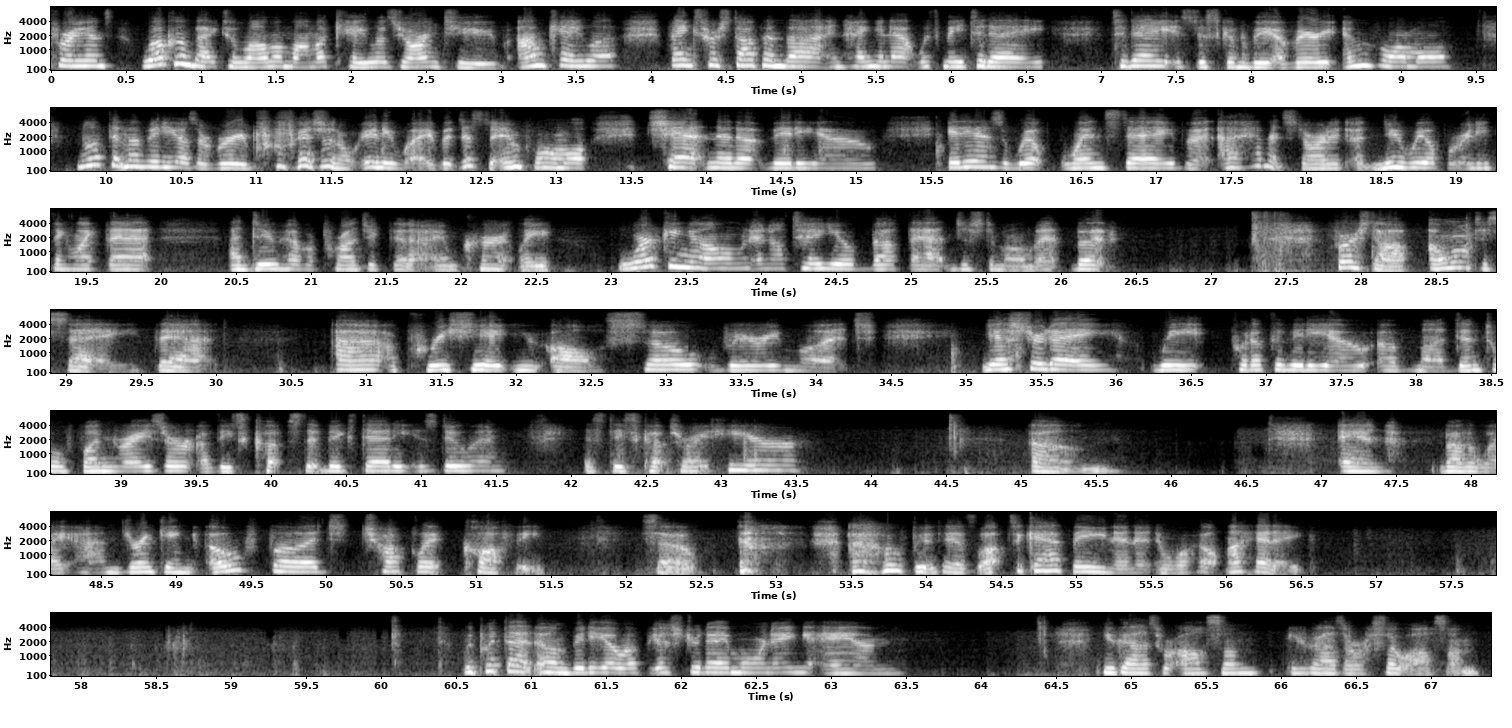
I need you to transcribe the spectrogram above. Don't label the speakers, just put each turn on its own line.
friends, welcome back to Llama Mama Kayla's Yarn Tube. I'm Kayla. Thanks for stopping by and hanging out with me today. Today is just going to be a very informal, not that my videos are very professional anyway, but just an informal chatting it up video. It is WIP Wednesday, but I haven't started a new WIP or anything like that. I do have a project that I am currently working on, and I'll tell you about that in just a moment. But First off, I want to say that I appreciate you all so very much. Yesterday, we put up the video of my dental fundraiser of these cups that Big Daddy is doing. It's these cups right here. Um, and by the way, I'm drinking O Fudge chocolate coffee. So I hope it has lots of caffeine in it and will help my headache. We put that um, video up yesterday morning and you guys were awesome. You guys are so awesome.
